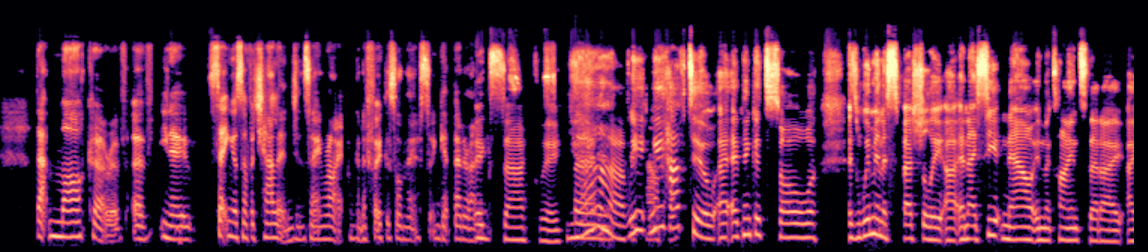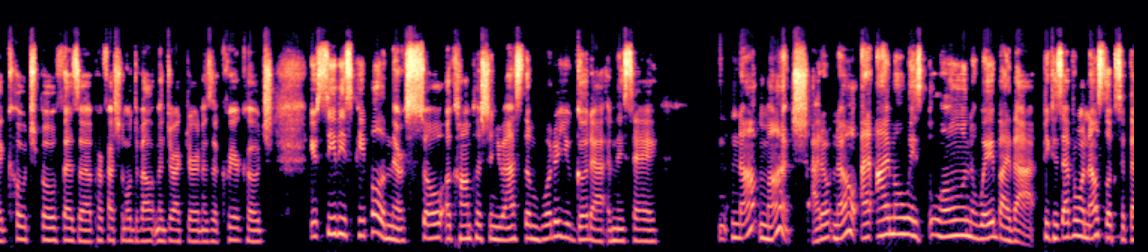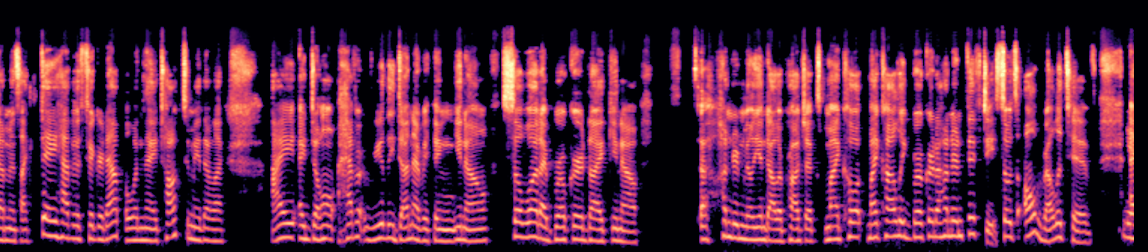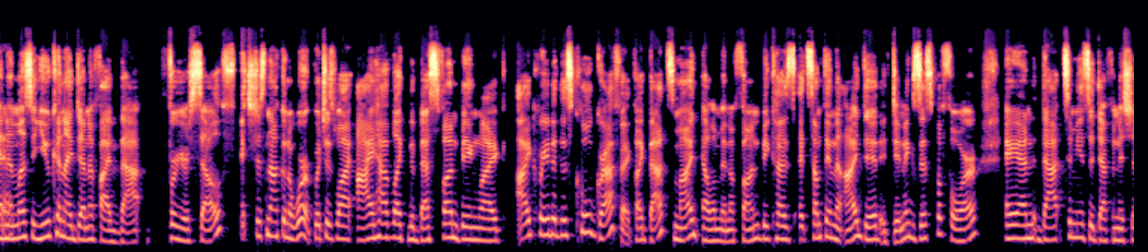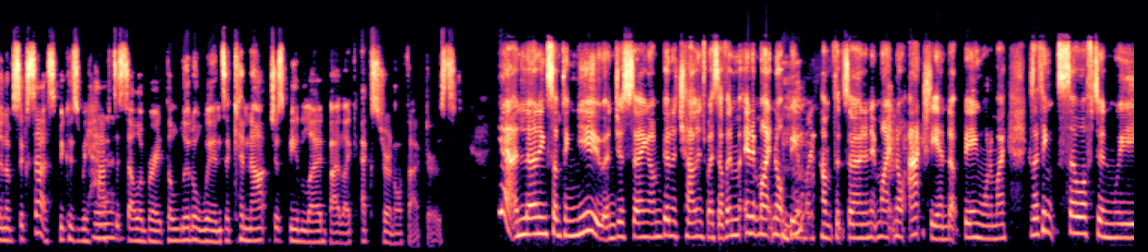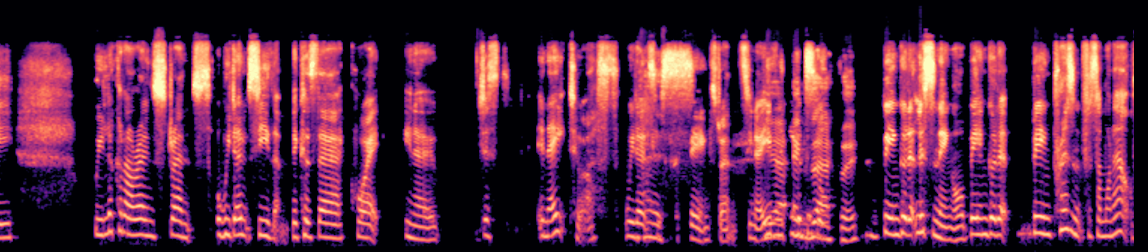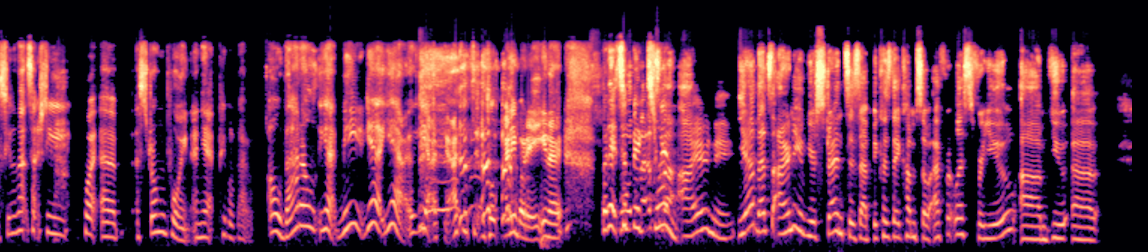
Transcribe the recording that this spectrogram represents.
that marker of of you know setting yourself a challenge and saying, right, I'm going to focus on this and get better at exactly. it. Exactly. Yeah, we, we have to. I, I, think it's so, as women especially, uh, and I see it now in the clients that I, I coach both as a professional development director and as a career coach. You see these people and they're so accomplished, and you ask them, What are you good at? And they say, not much. I don't know. I, am always blown away by that because everyone else looks at them and it's like they have it figured out. But when they talk to me, they're like, I I don't haven't really done everything, you know. So what? I brokered like, you know, a hundred million dollar projects. My co my colleague brokered 150. So it's all relative. Yeah. And unless you can identify that for yourself, it's just not going to work, which is why I have like the best fun being like, I created this cool graphic. Like, that's my element of fun because it's something that I did. It didn't exist before. And that to me is a definition of success because we have yeah. to celebrate the little wins. It cannot just be led by like external factors. Yeah, and learning something new and just saying, I'm going to challenge myself. And, and it might not mm-hmm. be in mm-hmm. my comfort zone and it might not actually end up being one of my, because I think so often we, we look at our own strengths or we don't see them because they're quite, you know, just innate to us. We don't yes. see being strengths, you know, even, yeah, even exactly being good at listening or being good at being present for someone else. You know, that's actually quite a, a strong point. And yet people go, Oh, that'll yeah, me, yeah, yeah, oh, yeah, okay, I can talk to anybody, you know. But it's well, a big that's strength. The irony. Yeah, that's the irony of your strengths is that because they come so effortless for you, um, you uh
